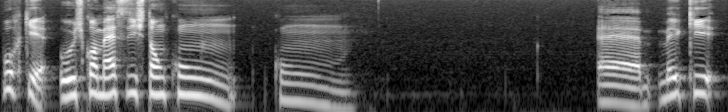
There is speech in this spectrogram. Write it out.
Por quê? Os comércios estão com. com. É, meio que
